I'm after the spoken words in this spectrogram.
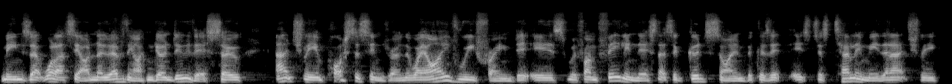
means that, well, actually, I know everything, I can go and do this. So, actually, imposter syndrome, the way I've reframed it is if I'm feeling this, that's a good sign because it, it's just telling me that actually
